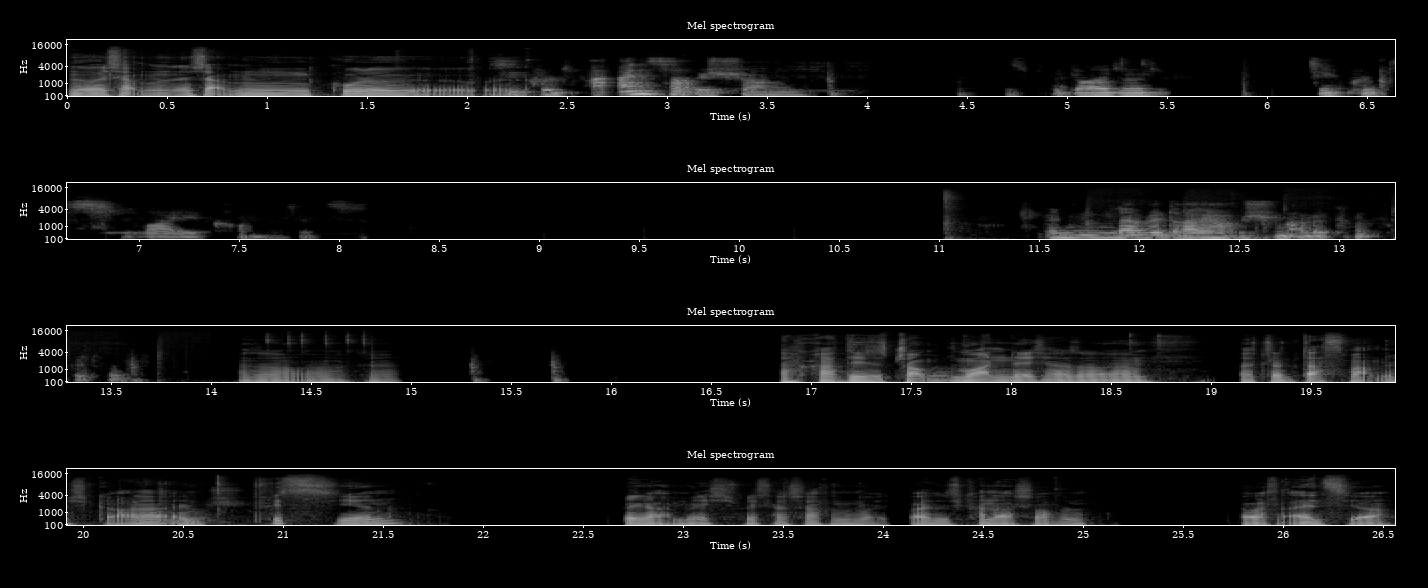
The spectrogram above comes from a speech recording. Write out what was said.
No, ich hab, ich hab ein coole. Äh, Secret 1 habe ich schon. Das bedeutet, Secret 2 kommt jetzt. In Level 3 habe ich schon alle Knöpfe gedrückt. also, okay. Ich sag gerade dieses Jump'n'Run nicht, also, ähm. Das macht mich gerade ein bisschen. Mega mich. Will ich das schaffen? Weil ich weiß, ich kann das schaffen. Aber das eins ja.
